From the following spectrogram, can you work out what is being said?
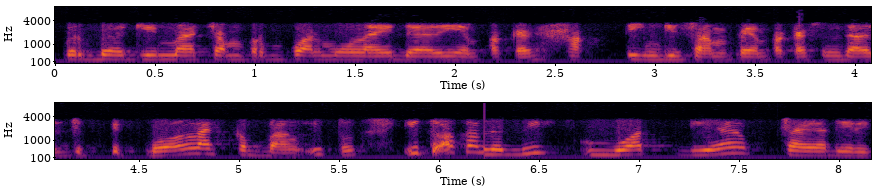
berbagai macam perempuan mulai dari yang pakai hak tinggi sampai yang pakai sendal jepit boleh ke bank itu, itu akan lebih membuat dia percaya diri.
